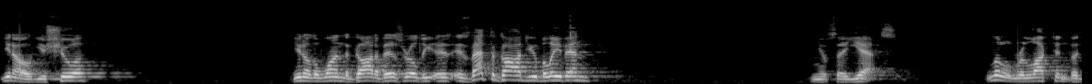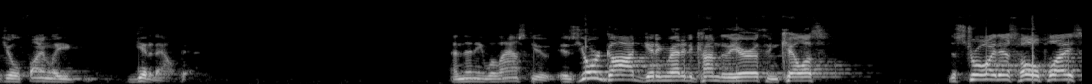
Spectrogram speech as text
You know, Yeshua? You know, the one, the God of Israel. Is, is that the God you believe in? And you'll say yes. A little reluctant, but you'll finally get it out there. And then he will ask you, is your God getting ready to come to the earth and kill us? Destroy this whole place?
